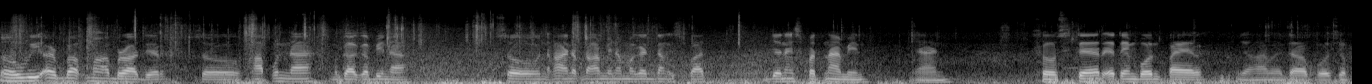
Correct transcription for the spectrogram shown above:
So we are back mga brother. So hapon na, magagabi na. So nakahanap na kami ng magandang spot. Diyan ang spot namin. Yan. So stair, ito yung bonfire. Yan kami. Tapos yung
